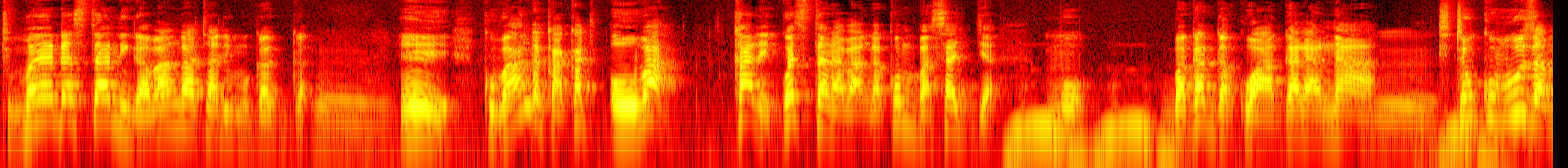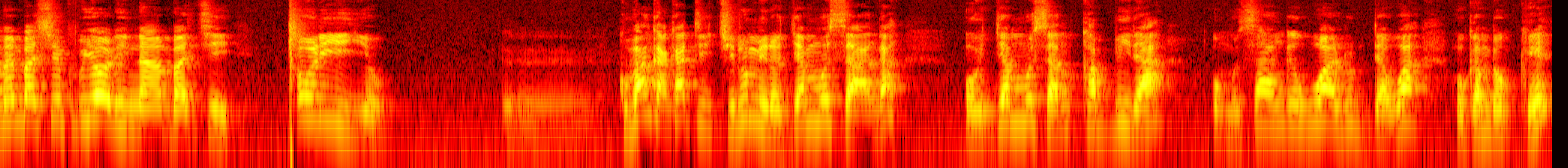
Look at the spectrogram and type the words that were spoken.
To my understanding abanga atali mugagga. Eh, kubanga kakati oba kale gwe sitalabangako mu basajja mu bagagga kwagalana. Titukubuuza membership yo oli namba ki? Toliiyo kubanga kati kirumiro ojja musanga ojja musanga kabira omusange wa ludda wa ogambe oke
